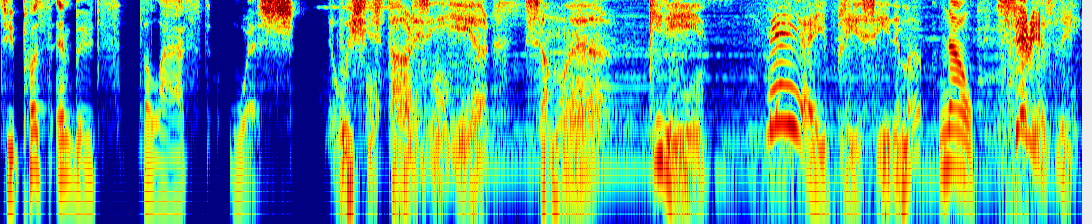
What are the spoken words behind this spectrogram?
to Puss in Boots, The Last Wish. The wishing star is in here somewhere. Kitty, may I please see the map? No. Seriously?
